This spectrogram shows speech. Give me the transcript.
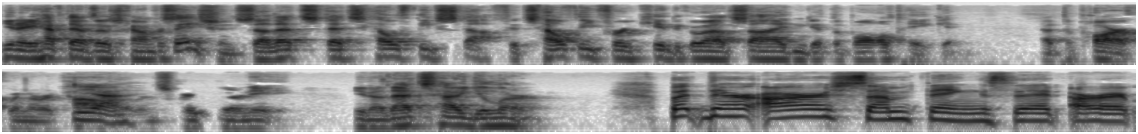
You know, you have to have those conversations. So that's that's healthy stuff. It's healthy for a kid to go outside and get the ball taken at the park when they're a toddler yeah. and scrape their knee. You know, that's how you learn. But there are some things that are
